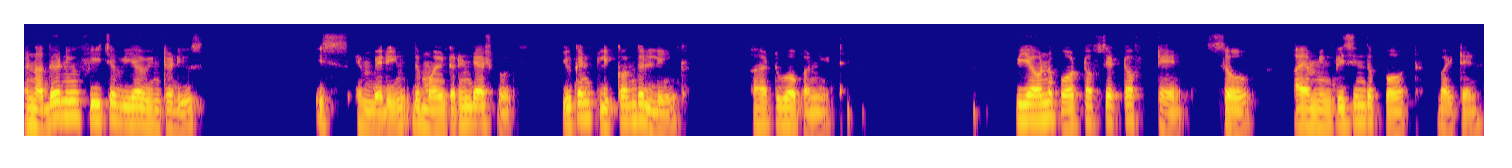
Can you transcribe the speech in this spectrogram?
Another new feature we have introduced is embedding the monitoring dashboard. You can click on the link uh, to open it. We are on a port offset of 10, so I am increasing the port by 10.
